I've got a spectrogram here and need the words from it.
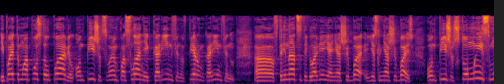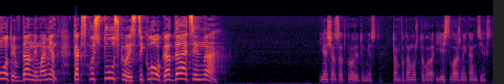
И поэтому апостол Павел, он пишет в своем послании к Коринфянам, в первом Коринфянам, э, в 13 главе, я не ошибаюсь, если не ошибаюсь, он пишет, что мы смотрим в данный момент, как сквозь тусклое стекло, гадательно. Я сейчас открою это место, там потому что есть важный контекст.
